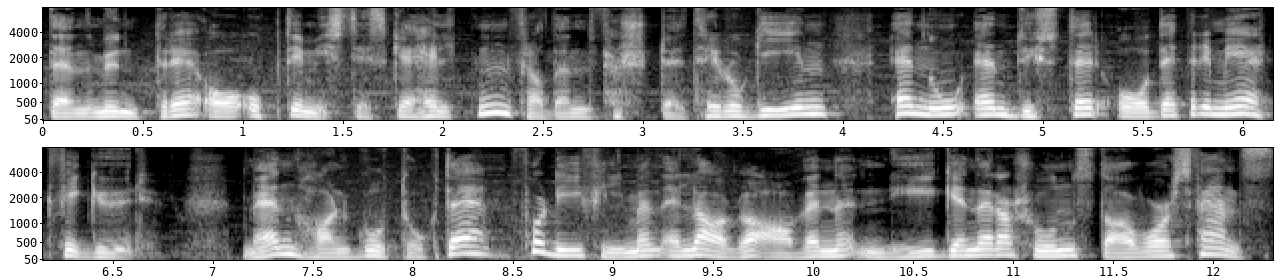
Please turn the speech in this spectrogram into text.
Den muntre og optimistiske helten fra den første trilogien er nå en dyster og deprimert figur. Men han godtok det fordi filmen er laga av en ny generasjon Star Wars-fans.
